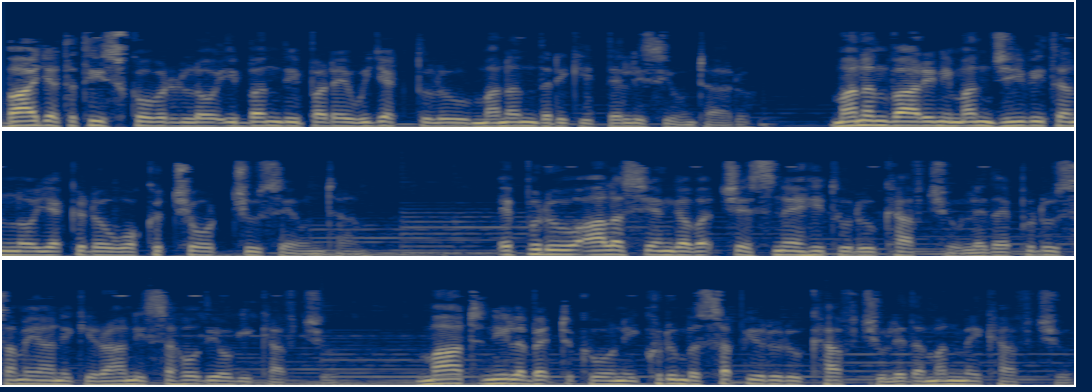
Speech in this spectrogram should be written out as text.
బాధ్యత తీసుకోవడంలో ఇబ్బంది పడే వ్యక్తులు మనందరికీ తెలిసి ఉంటారు. మనం వారిని మన జీవితంలో ఎక్కడో ఒక చోట్ చూసే ఉంటాం. ఎప్పుడు ఆలస్యంగా వచ్చే స్నేహితుడు కావచ్చు లేదా ఎప్పుడు సమయానికి రాని సహోద్యోగి కావచ్చు మాట నిలబెట్టుకోని కుటుంబ సభ్యుడు కావచ్చు లేదా మనమే కావచ్చు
